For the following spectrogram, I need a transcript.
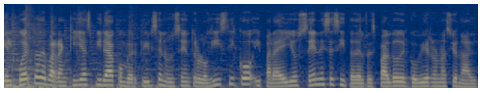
El puerto de Barranquilla aspira a convertirse en un centro logístico y para ello se necesita del respaldo del gobierno nacional.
